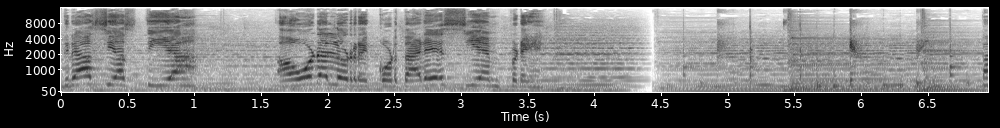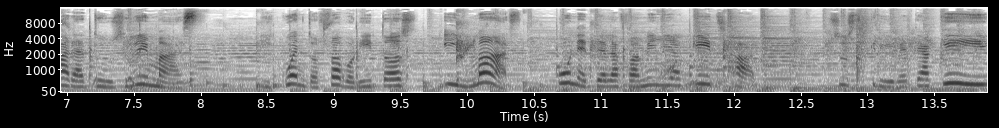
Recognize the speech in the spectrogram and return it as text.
Gracias, tía. Ahora lo recordaré siempre. Para tus rimas y cuentos favoritos y más, únete a la familia Kids Hut. Suscríbete aquí.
